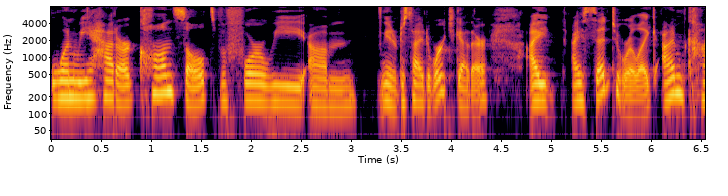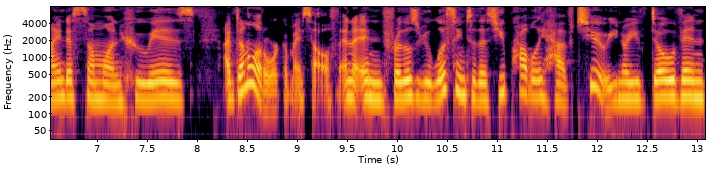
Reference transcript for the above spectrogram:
when we had our consult before we um, you know decided to work together i i said to her like i'm kind of someone who is i've done a lot of work on myself. And and for those of you listening to this you probably have too. You know you've dove in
